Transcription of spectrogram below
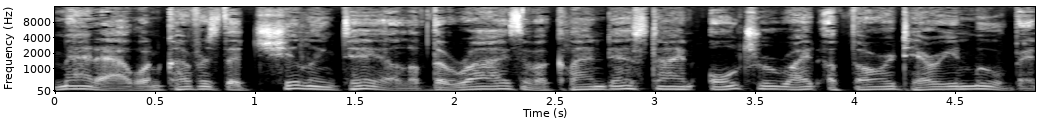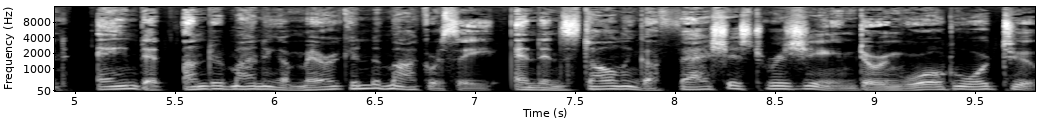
Maddow uncovers the chilling tale of the rise of a clandestine ultra right authoritarian movement aimed at undermining American democracy and installing a fascist regime during World War II,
